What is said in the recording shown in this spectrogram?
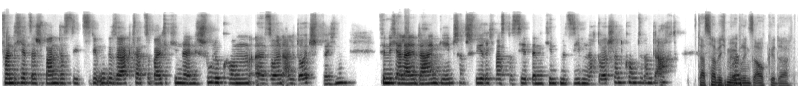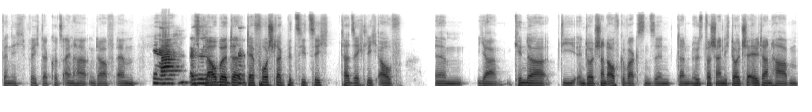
fand ich jetzt sehr spannend, dass die CDU gesagt hat, sobald die Kinder in die Schule kommen, äh, sollen alle Deutsch sprechen. Finde ich alleine dahingehend schon schwierig, was passiert, wenn ein Kind mit sieben nach Deutschland kommt oder mit acht. Das habe ich mir Und, übrigens auch gedacht, wenn ich, wenn ich da kurz einhaken darf. Ähm, ja, also. Ich glaube, da, der Vorschlag bezieht sich tatsächlich auf ähm, ja, Kinder, die in Deutschland aufgewachsen sind, dann höchstwahrscheinlich deutsche Eltern haben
